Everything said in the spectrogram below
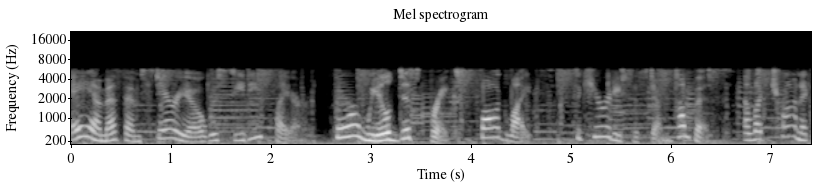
AM FM stereo with CD player, four-wheel disc brakes, fog lights, security system, compass, electronic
